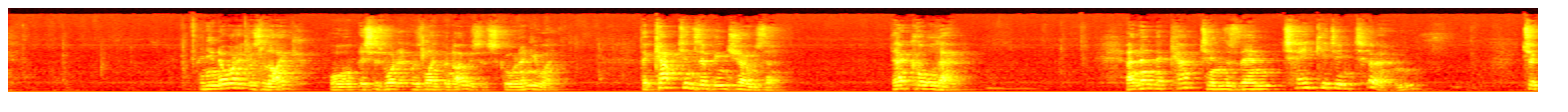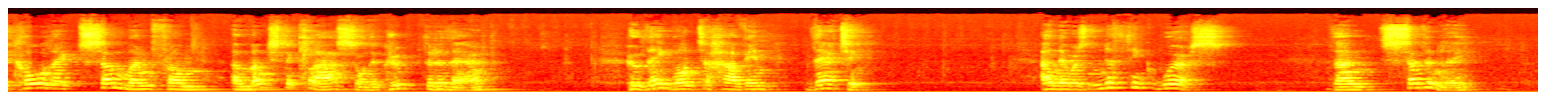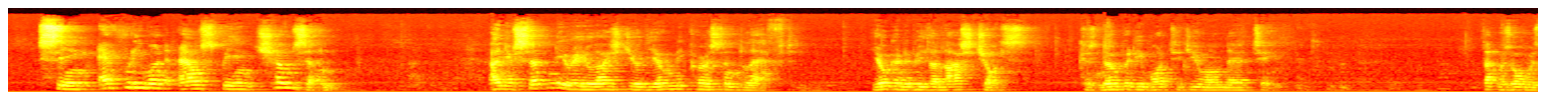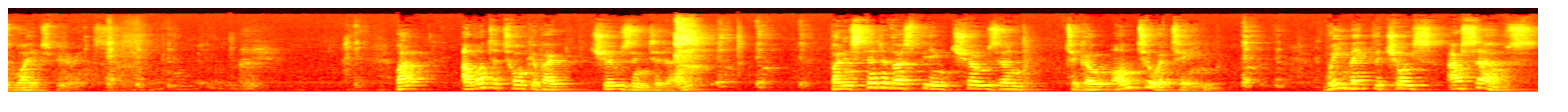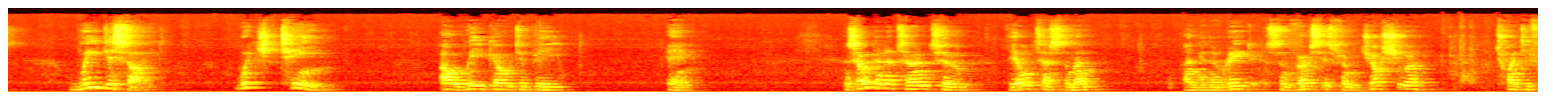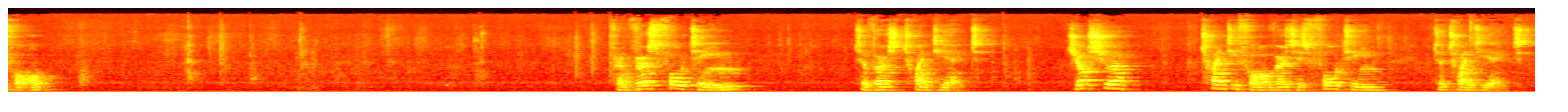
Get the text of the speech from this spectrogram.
And you know what it was like? Or this is what it was like when I was at school anyway. The captains have been chosen. They're called out. And then the captains then take it in turn to call out someone from amongst the class or the group that are there who they want to have in their team. And there was nothing worse than suddenly seeing everyone else being chosen and you suddenly realized you're the only person left. You're going to be the last choice because nobody wanted you on their team. That was always my experience. Well, I want to talk about choosing today, but instead of us being chosen to go onto a team, we make the choice ourselves. We decide which team are we going to be in. And so we're going to turn to the Old Testament. I'm going to read some verses from Joshua 24. From verse 14 to verse 28. Joshua 24, verses 14 to 28.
